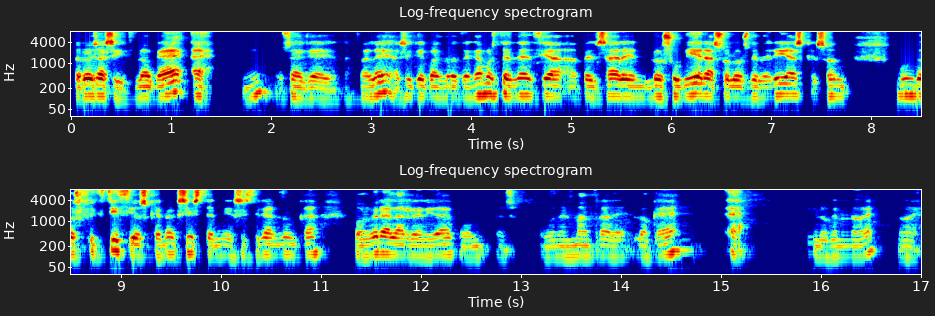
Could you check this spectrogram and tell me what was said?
pero es así. Lo que es, es. O sea que, ¿vale? Así que cuando tengamos tendencia a pensar en los hubieras o los deberías, que son mundos ficticios que no existen ni existirán nunca, volver a la realidad con, con el mantra de lo que es, es. Lo que no es, no es.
